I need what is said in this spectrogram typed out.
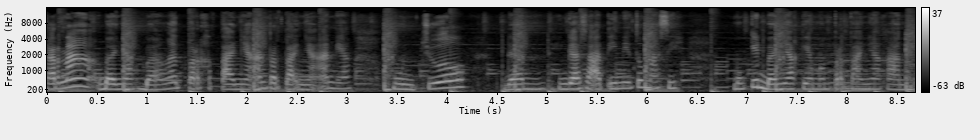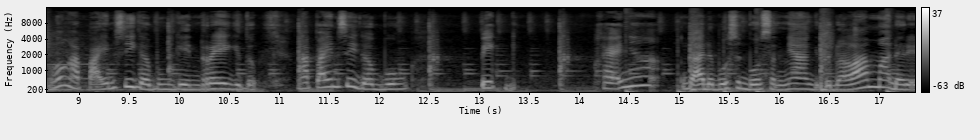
Karena banyak banget pertanyaan-pertanyaan yang muncul dan hingga saat ini tuh masih mungkin banyak yang mempertanyakan lo ngapain sih gabung genre gitu? Ngapain sih gabung pick? Kayaknya nggak ada bosen-bosennya gitu udah lama dari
